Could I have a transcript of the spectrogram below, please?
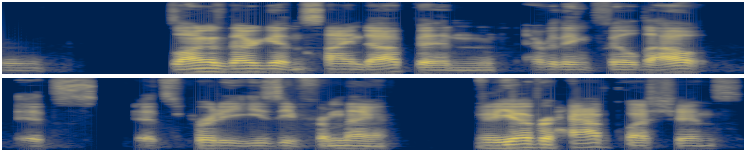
and as long as they're getting signed up and everything filled out, it's it's pretty easy from there. If you ever have questions,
